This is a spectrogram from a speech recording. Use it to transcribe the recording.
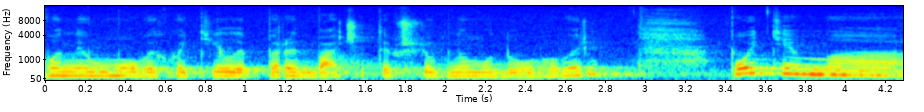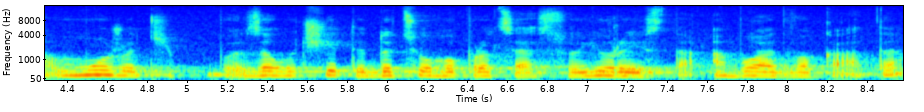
вони умови хотіли передбачити в шлюбному договорі. Потім е, можуть залучити до цього процесу юриста або адвоката,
